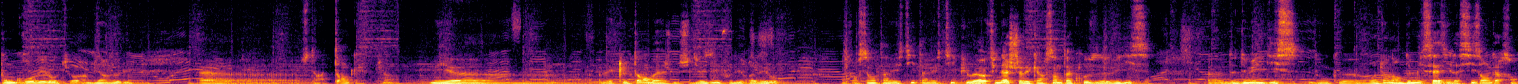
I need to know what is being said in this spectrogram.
bon gros vélo, tu vois, un bienvenu. Euh, C'était un tank. Mais euh, avec le temps, bah, je me suis dit, vas-y, il me faut des vrais vélos. Donc forcément, t'investis, t'investis. Puis voilà, au final, je suis avec un Santa Cruz V10 euh, de 2010. Donc euh, aujourd'hui, on est en 2016, il a 6 ans, le garçon.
